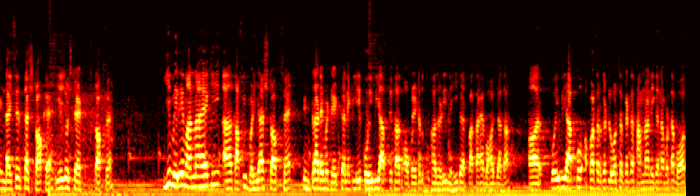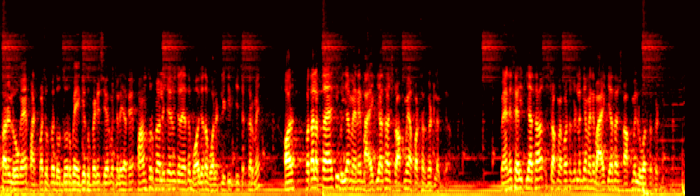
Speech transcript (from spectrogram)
इंडाइसेस का स्टॉक है, ये जो स्टॉक है ये मेरे मानना है कि काफ़ी बढ़िया स्टॉक्स हैं। इंट्राडे में ट्रेड करने के लिए कोई भी आपके साथ ऑपरेटर धोखाधड़ी नहीं कर पाता है बहुत ज़्यादा। और कोई भी आपको अपर सर्किट लोअर सर्किट का सामना नहीं करना पड़ता। बहुत सारे लोग हैं पाँच पाँच रुपए दो दो रुपए एक रुपए के शेयर में चले जाते हैं। पाँच सौ रुपए चले जाते हैं, बहुत ज़्यादा वॉलिटिटी के चक्कर में। और पता लगता है कि भैया, मैंने बाइक किया था स्टॉक में अपर सर्किट लग गया। मैंने सेल किया था स्टॉक में अपर सर्किट लग गया, मैंने बाय किया था स्टॉक में लोअर सर्किट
